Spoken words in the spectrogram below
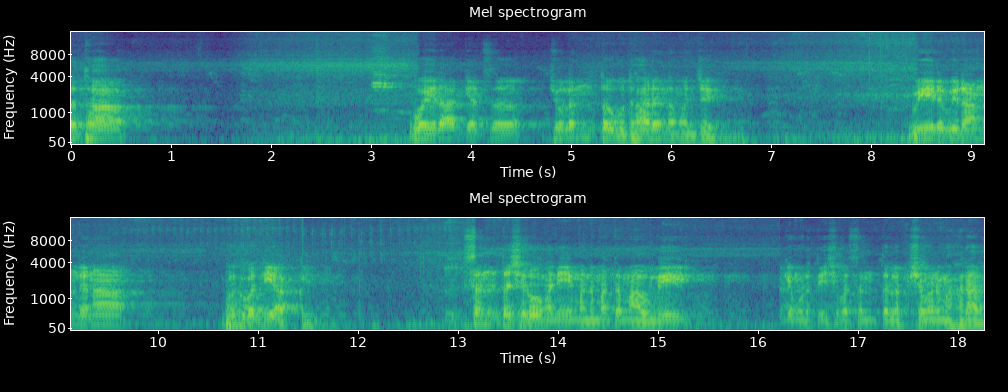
तथा वैराग्याचं ज्वलंत उदाहरण म्हणजे वीर वीरांगना भगवती अक्की. संत शिरोमणी मनमत माऊली मूर्ती शिवसंत लक्ष्मण महाराज.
